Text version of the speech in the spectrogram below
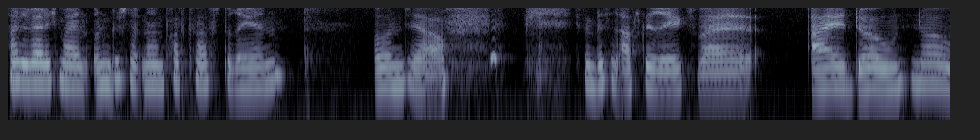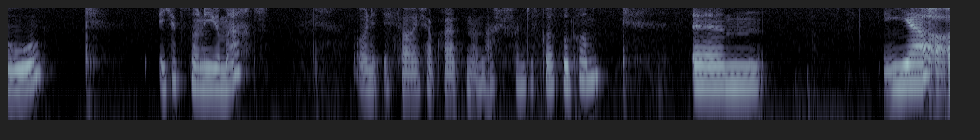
Heute werde ich mal einen ungeschnittenen Podcast drehen. Und ja, ich bin ein bisschen aufgeregt, weil I don't know. Ich habe es noch nie gemacht. Und ich, sorry, ich habe gerade eine Nachricht von Discord bekommen. Ähm, ja.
